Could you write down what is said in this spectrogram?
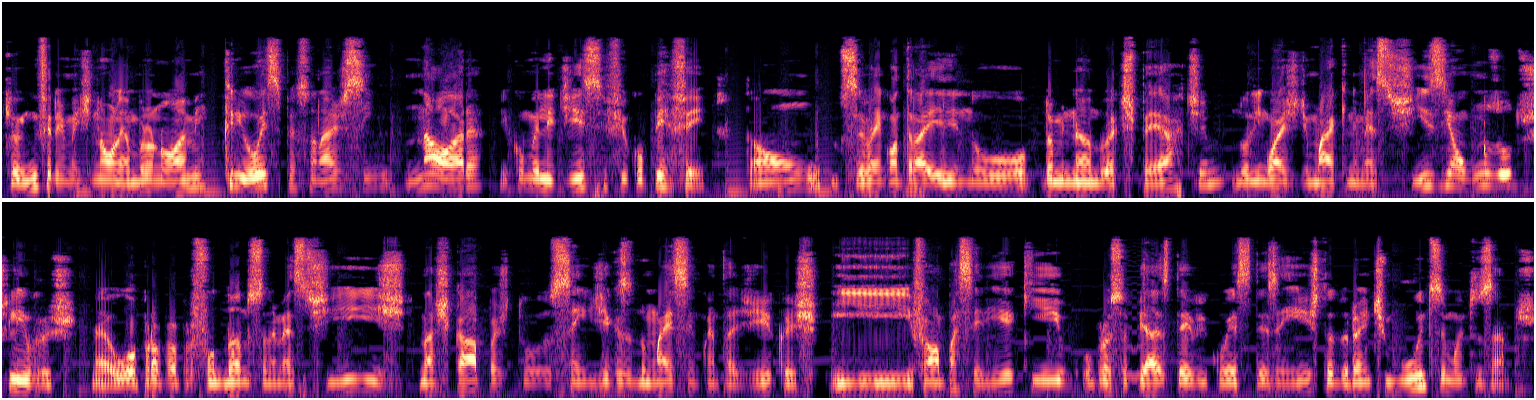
que eu infelizmente não lembro o nome, criou esse personagem assim na hora, e como ele disse, ficou perfeito. Então, você vai encontrar ele no Dominando o Expert, no Linguagem de Máquina MSX e alguns outros livros. Né? O próprio Aprofundando-se no MSX, nas capas do 100 Dicas e do Mais 50 Dicas. E foi uma parceria que o professor Piazzi teve com esse desenhista durante muitos e muitos anos.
